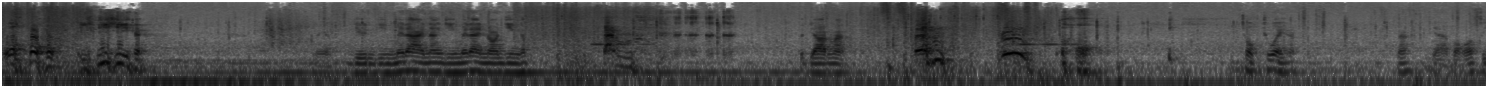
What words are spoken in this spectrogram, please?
โอ้โหไอ้เหี้ยนะครับยืนยิงไม่ได้นั่งยิงไม่ได้นอนยิงครับแปมสุดยอดมากโชคช่วยฮะนะอย่าบอกว่าฝี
